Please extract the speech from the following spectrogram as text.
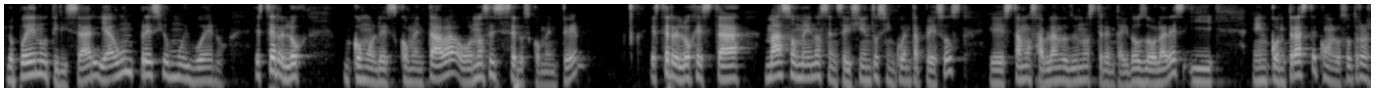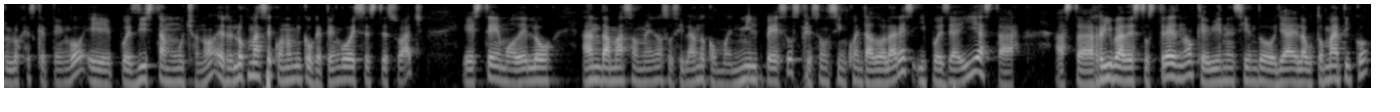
lo pueden utilizar y a un precio muy bueno. Este reloj, como les comentaba, o no sé si se los comenté, este reloj está más o menos en 650 pesos, eh, estamos hablando de unos 32 dólares y en contraste con los otros relojes que tengo, eh, pues dista mucho, ¿no? El reloj más económico que tengo es este Swatch, este modelo anda más o menos oscilando como en mil pesos, que son 50 dólares y pues de ahí hasta, hasta arriba de estos tres, ¿no? Que vienen siendo ya el automático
